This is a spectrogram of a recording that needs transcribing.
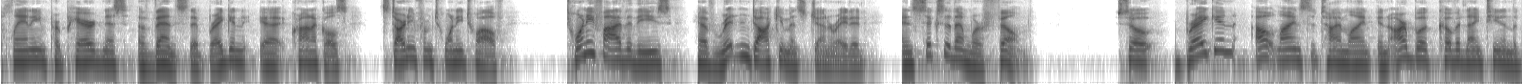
planning preparedness events that Breggin uh, chronicles starting from 2012. 25 of these have written documents generated, and six of them were filmed. So Breggin outlines the timeline in our book, COVID 19 and, the,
